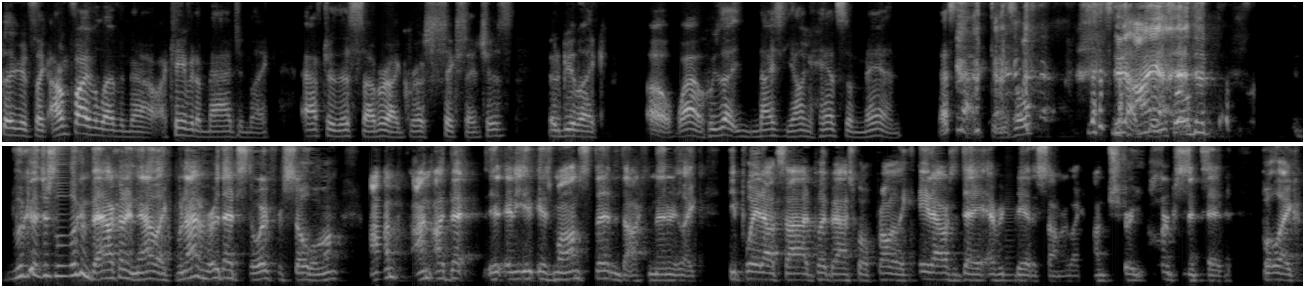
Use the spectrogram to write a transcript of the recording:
thing. It's like I'm five eleven now. I can't even imagine like after this summer I grow six inches. It'd be like, oh wow, who's that nice young handsome man? That's not Diesel. That's Dude, not I uh, Diesel. the, look at just looking back on it now. Like when I heard that story for so long, I'm, I'm, I bet, and he, his mom said in the documentary, like he played outside, played basketball probably like eight hours a day every day of the summer. Like I'm sure he 100% did. But like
